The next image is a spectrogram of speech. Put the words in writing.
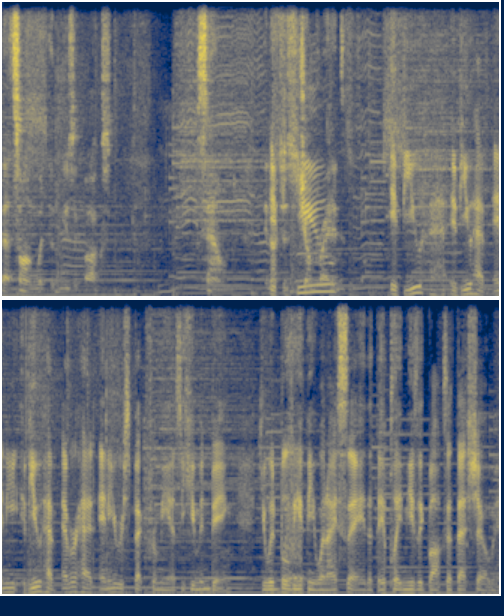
that song with the music box sound and If just jump right you- into. If you if you have any if you have ever had any respect for me as a human being, you would believe me when I say that they played Music Box at that show, man.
